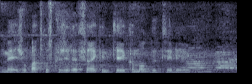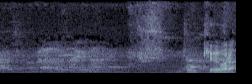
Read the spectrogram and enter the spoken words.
Mais je vois pas trop ce que j'irais faire avec une télécommande de télé. Donc euh, voilà,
